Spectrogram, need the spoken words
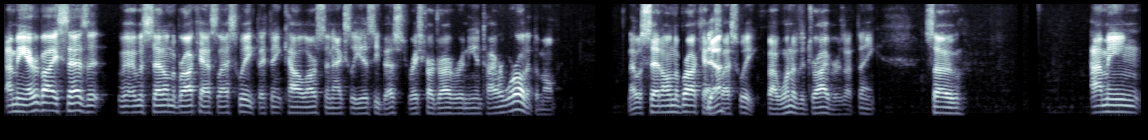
I mean, everybody says it. It was said on the broadcast last week. They think Kyle Larson actually is the best race car driver in the entire world at the moment. That was said on the broadcast Yeah. last week by one of the drivers, I think. So, I mean,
